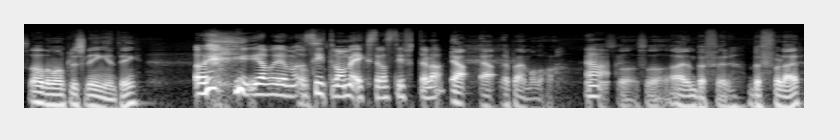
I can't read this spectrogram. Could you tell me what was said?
så hadde man plutselig ingenting. Ja, man? Sitter man med ekstra stifter da? Ja, ja det pleier man å ha. Ja. Så, så det er en buffer, buffer der.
